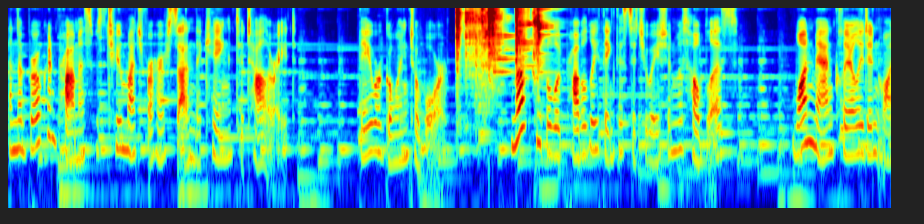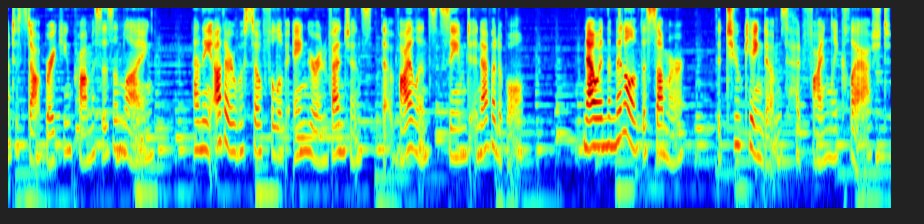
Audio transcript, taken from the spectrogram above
and the broken promise was too much for her son, the king, to tolerate. They were going to war. Most people would probably think the situation was hopeless. One man clearly didn't want to stop breaking promises and lying, and the other was so full of anger and vengeance that violence seemed inevitable. Now, in the middle of the summer, the two kingdoms had finally clashed.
